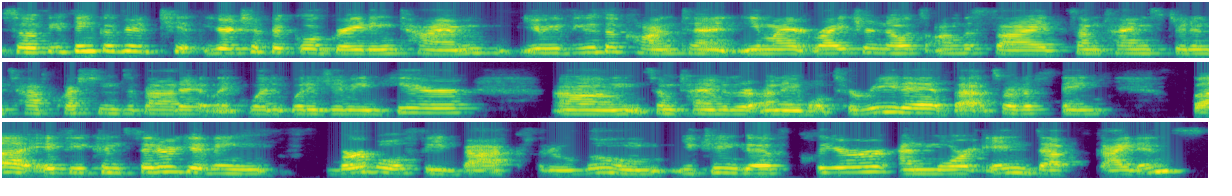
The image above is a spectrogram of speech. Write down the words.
so if you think of your, your typical grading time, you review the content, you might write your notes on the side. Sometimes students have questions about it, like what, what did you mean here? Um, sometimes they're unable to read it, that sort of thing. But if you consider giving verbal feedback through Loom, you can give clearer and more in-depth guidance,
